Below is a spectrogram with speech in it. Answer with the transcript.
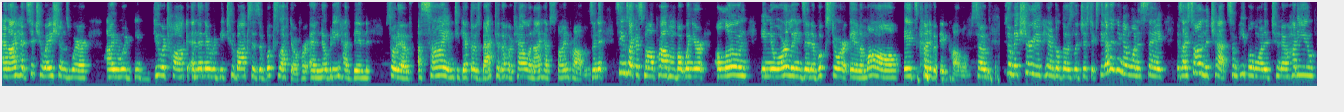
and I had situations where I would do a talk, and then there would be two boxes of books left over, and nobody had been sort of assigned to get those back to the hotel and I have spine problems. And it seems like a small problem, but when you're alone in New Orleans in a bookstore in a mall, it's kind of a big problem. So so make sure you've handled those logistics. The other thing I want to say is I saw in the chat some people wanted to know how do you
